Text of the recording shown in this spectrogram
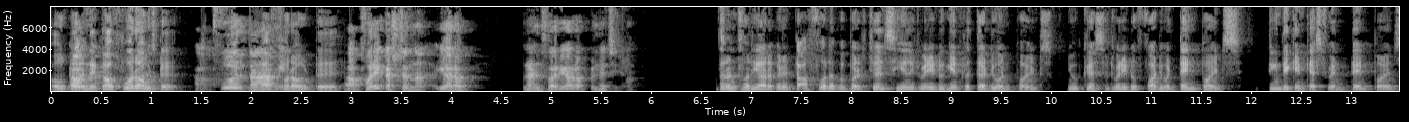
out இந்த top four out top four தான் டாப் ஃபோர் அவுட் டாப் ஃபோரே கஷ்டம் தான் யூரோப் ரன் ஃபார் யூரோப்னு வச்சுக்கலாம். The run for Europe. In a top four, but Chelsea in 22 games, 31 points. Newcastle 22, 41, 10 points. Think they can catch 20, 10 points.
